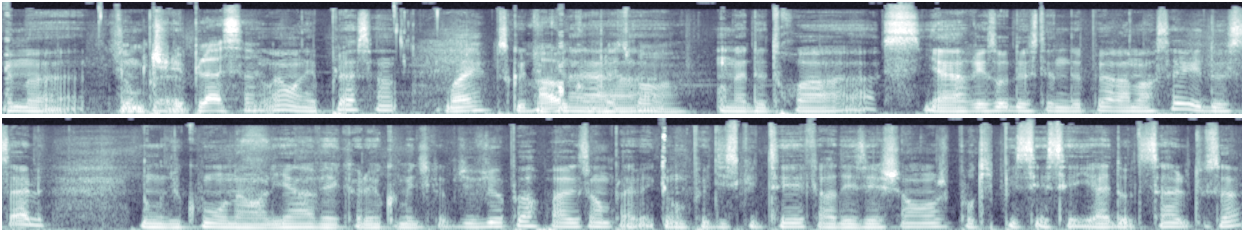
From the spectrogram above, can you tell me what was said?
même. euh, Donc on tu peut- les places, hein Ouais, on les place. Hein. Ouais. Parce que du Ah coup, ouais, on, a, on a deux trois. Il y a un réseau de stand-uppers à Marseille et de salles. Donc du coup, on est en lien avec le Comedy Club du Vieux-Port, par exemple, avec qui on peut discuter, faire des échanges pour qu'ils puissent essayer à d'autres salles, tout ça.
